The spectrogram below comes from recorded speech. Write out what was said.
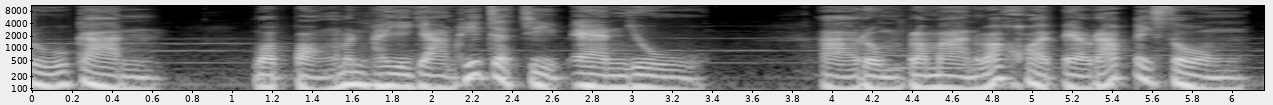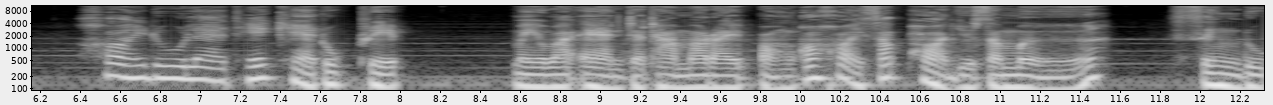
รู้กัน ว่าป๋องมันพยายามที่จะจีบแอนอยู่ อารมณ์ประมาณว่าคอยไปรับไปส่ง คอยดูแลเทคแคร์ทุกทริป ไม่ว่าแอนจะทำอะไรป๋องก็คอยซัพพอร์ตอยู่เสมอ ซึ่งดู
